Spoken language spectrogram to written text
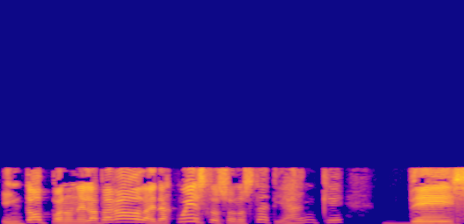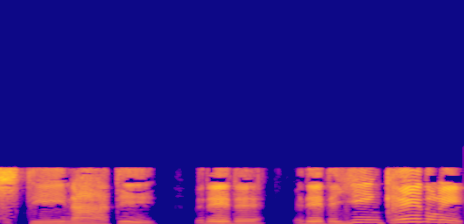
intoppano nella parola e da questo sono stati anche destinati. Vedete? Vedete? Gli increduli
